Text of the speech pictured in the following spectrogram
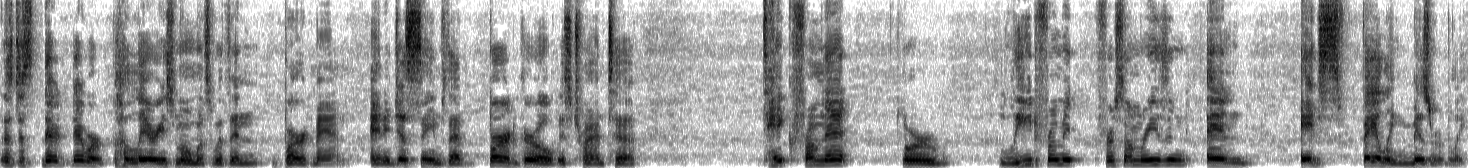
it's just there. There were hilarious moments within Birdman, and it just seems that Bird Girl is trying to take from that or lead from it for some reason, and it's failing miserably.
